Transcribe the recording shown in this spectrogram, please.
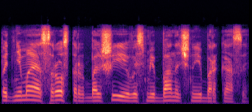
поднимая с ростер большие восьмибаночные баркасы.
